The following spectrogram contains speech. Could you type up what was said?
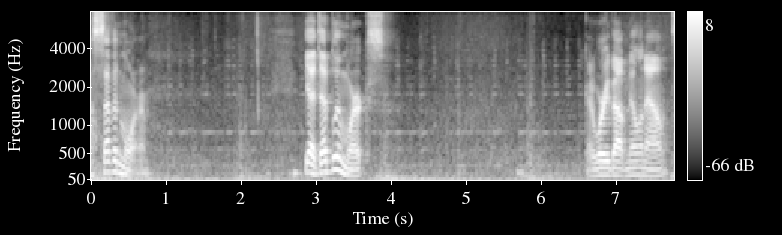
Toss seven more. Yeah, Dead Bloom works. Gotta worry about milling out.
